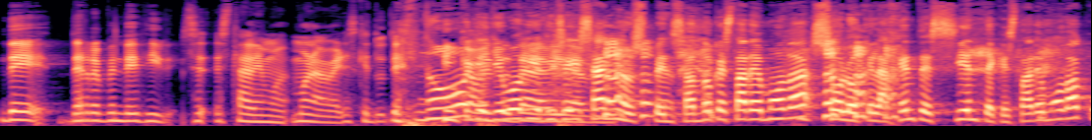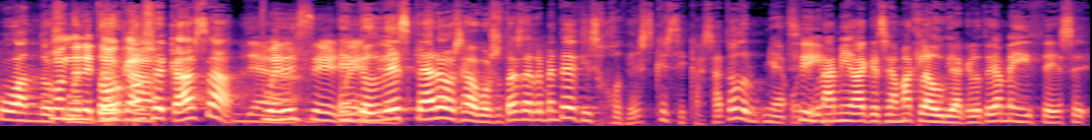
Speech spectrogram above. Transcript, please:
de de repente decir, "Se- está de moda. Bueno, a ver, es que tú te. No, yo llevo de la 16 vida, pero- años pensando que está de moda, solo que la gente siente que está de moda cuando, Cuando su entorno toca. se casa. Ya. Puede ser. Puede Entonces, claro, o sea, vosotras de repente decís, joder, es que se casa todo. Mira, Sí. Una amiga que se llama Claudia, que el otro día me dice,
